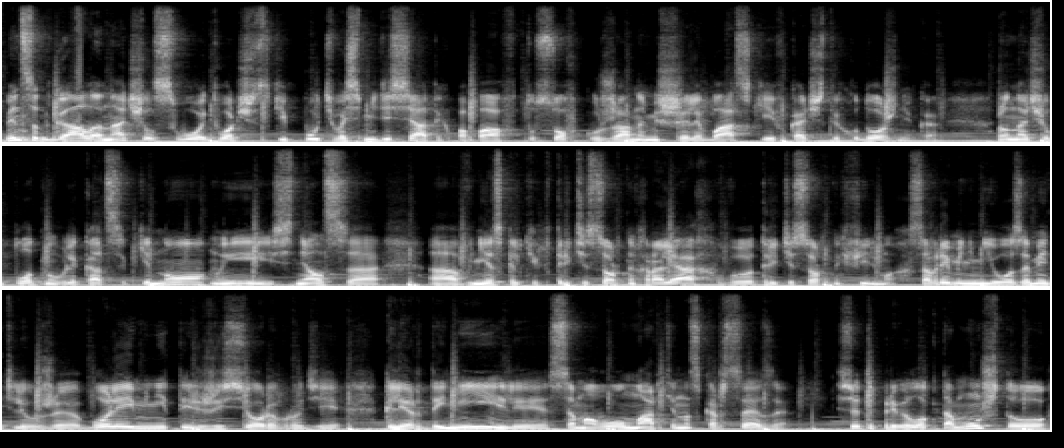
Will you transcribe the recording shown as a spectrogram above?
Винсент Галла начал свой творческий путь в 80-х, попав в тусовку Жана Мишеля Баски в качестве художника – он начал плотно увлекаться кино и снялся а, в нескольких третисортных ролях в третисортных фильмах. Со временем его заметили уже более именитые режиссеры вроде Клер Дени или самого Мартина Скорсезе. Все это привело к тому, что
